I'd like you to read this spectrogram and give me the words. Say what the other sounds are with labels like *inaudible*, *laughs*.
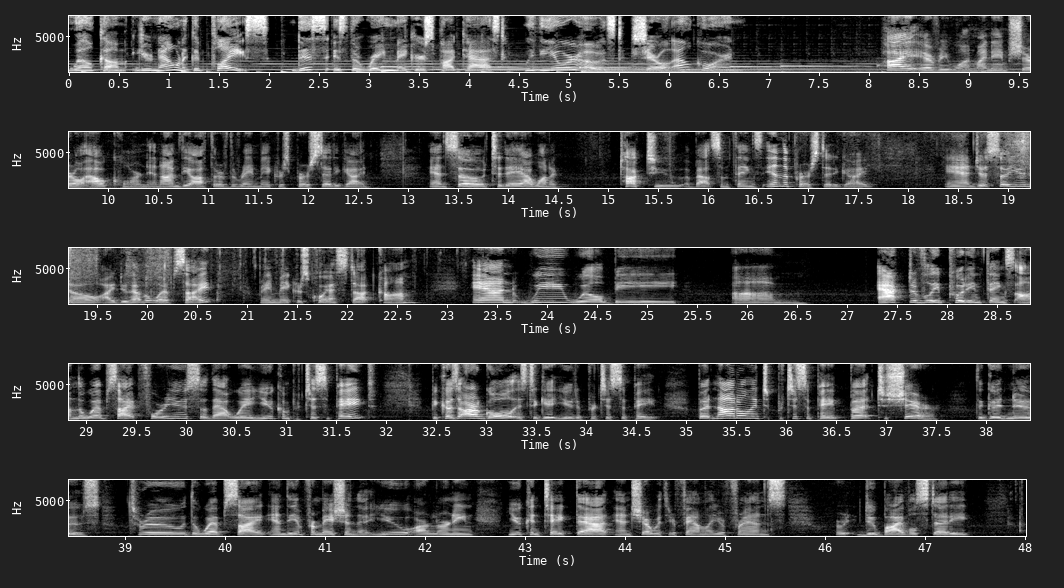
Welcome. You're now in a good place. This is the Rainmakers Podcast with your host, Cheryl Alcorn. Hi, everyone. My name's Cheryl Alcorn, and I'm the author of the Rainmakers Prayer Study Guide. And so today I want to talk to you about some things in the Prayer Study Guide. And just so you know, I do have a website, rainmakersquest.com, and we will be um, actively putting things on the website for you so that way you can participate because our goal is to get you to participate. But not only to participate, but to share the good news through the website and the information that you are learning. You can take that and share with your family, your friends, or do Bible study.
